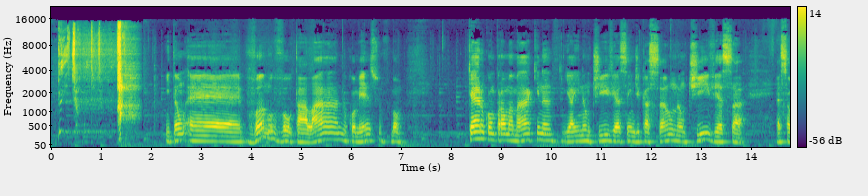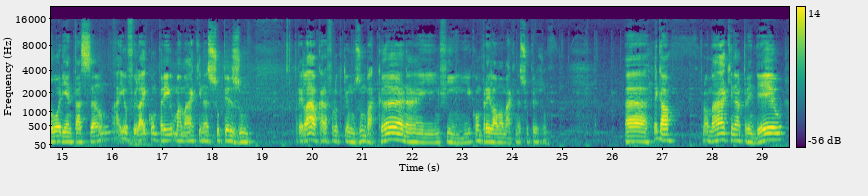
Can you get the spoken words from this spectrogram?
Então, é, vamos voltar lá no começo. Bom, quero comprar uma máquina e aí não tive essa indicação, não tive essa essa orientação. Aí eu fui lá e comprei uma máquina Super Zoom. Comprei lá, o cara falou que tem um zoom bacana e enfim, e comprei lá uma máquina Super Zoom. Ah, legal. Comprou a máquina, aprendeu.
